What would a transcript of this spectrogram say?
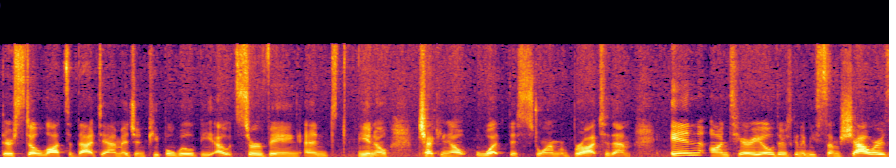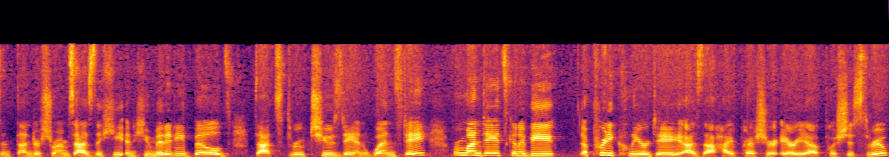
there's still lots of that damage and people will be out surveying and, you know, checking out what this storm brought to them. In Ontario, there's going to be some showers and thunderstorms as the heat and humidity builds. That's through Tuesday and Wednesday. For Monday, it's going to be a pretty clear day as that high pressure area pushes through,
